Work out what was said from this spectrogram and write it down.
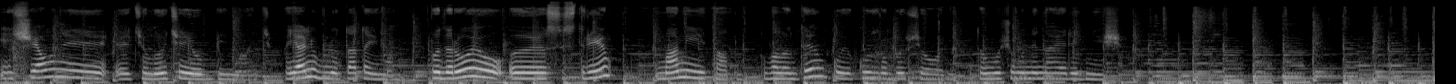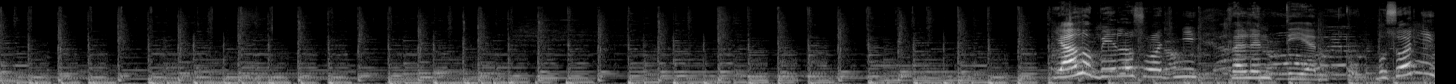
І ще вони е, цілуються і обіймають. А я люблю тата і маму. Подарую е, сестрі, мамі і тату Валентинку, яку зробив сьогодні, тому що вони найрідніші. Я любила сьогодні Валентинку, бо сьогодні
